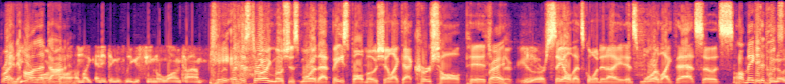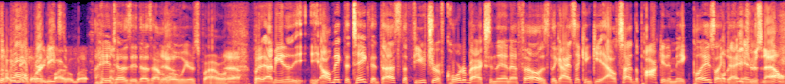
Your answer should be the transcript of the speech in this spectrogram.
Right, And on the arm talent dime. unlike anything this league has seen in a long time. But his throwing motion is more of that baseball motion, like that Kershaw pitch, or Right. the- you know, Yeah. or Sale that's going tonight. It's more like that. So it's I'll make he the- Who puts the ball where it needs spiral, to. but It does. It does have a little weird spiral. Yeah. But I mean, I'll make the take that that's the future of quarterbacks in the NFL is the guys that can get outside the pocket and make plays like Oh, the that. future and, now.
